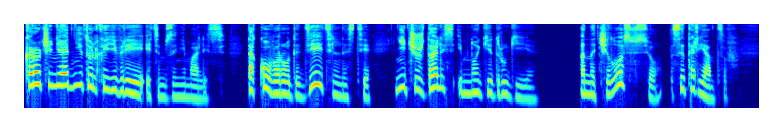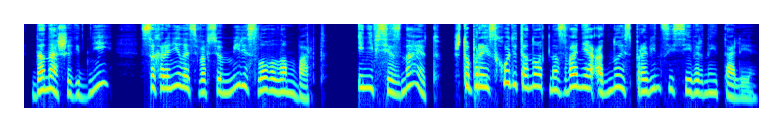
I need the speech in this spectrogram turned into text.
Короче, не одни только евреи этим занимались. Такого рода деятельности не чуждались и многие другие. А началось все с итальянцев. До наших дней сохранилось во всем мире слово «ломбард». И не все знают, что происходит оно от названия одной из провинций Северной Италии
